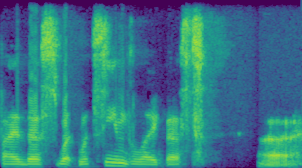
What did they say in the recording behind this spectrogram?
by this what what seemed like this uh,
